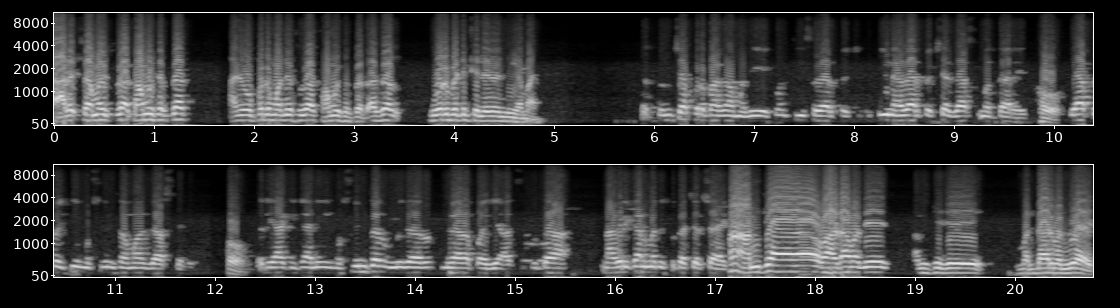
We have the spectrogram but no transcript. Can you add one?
आरक्षणामध्ये सुद्धा थांबू शकतात आणि ओपनमध्ये सुद्धा थांबू शकतात. असं गव्हर्नमेंटने केलेला नियम आहे. तर तुमच्या प्रभागामध्ये एकूण तीस हजार तीन हजारपेक्षा जास्त मतदार आहेत. हो. त्यापैकी मुस्लिम समाज जास्त आहे. हो. तर या ठिकाणी मुस्लिमचा उमेदवार मिळाला पाहिजे. असं सुद्धा नागरिकांमध्ये सुद्धा चर्चा आहे. हा आमच्या वार्डामध्ये आमचे जे मतदार बंधू आहेत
